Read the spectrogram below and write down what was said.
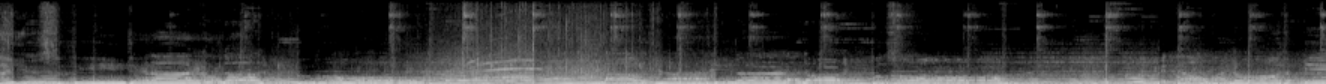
I used to think you.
